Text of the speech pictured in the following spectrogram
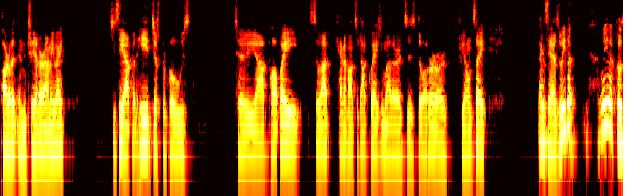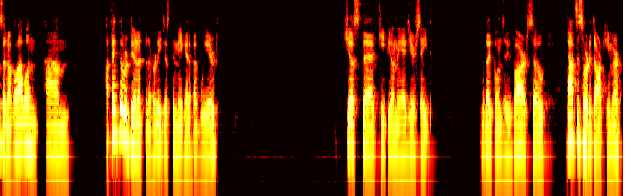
part of it in the trailer anyway. Do you see that? But he had just proposed to uh, Popeye, so that kind of answered that question whether it's his daughter or fiance. Like I said, it was a wee bit, a wee bit close to knuckle that one. Um, I think they were doing it deliberately just to make it a bit weird just to keep you on the edge of your seat without going too far. So that's the sort of dark humor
